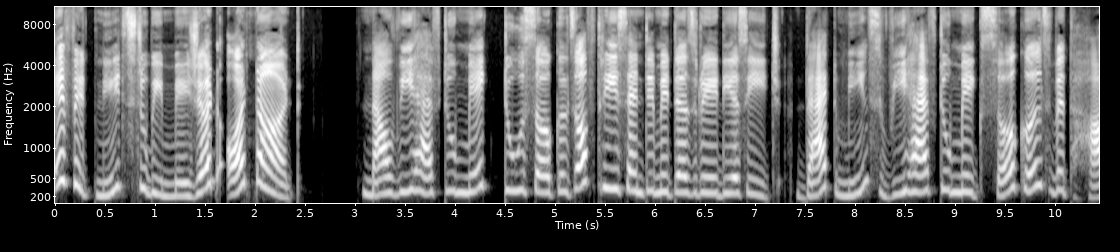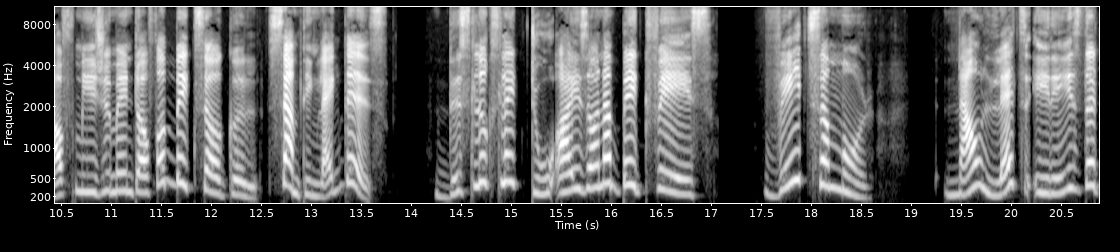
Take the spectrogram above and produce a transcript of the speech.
if it needs to be measured or not. Now we have to make two circles of 3 centimeters radius each. That means we have to make circles with half measurement of a big circle. Something like this. This looks like two eyes on a big face. Wait some more. Now let's erase the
